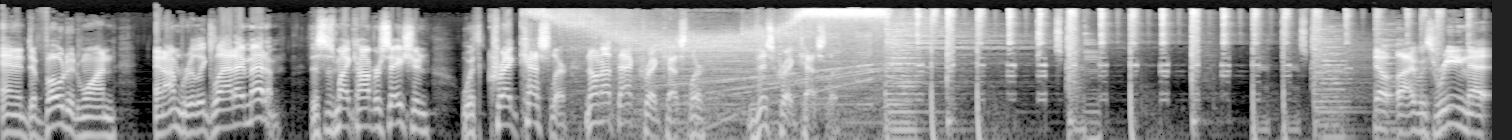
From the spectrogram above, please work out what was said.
and a devoted one. And I'm really glad I met him. This is my conversation with Craig Kessler. No, not that Craig Kessler. This Craig Kessler. Know, I was reading that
